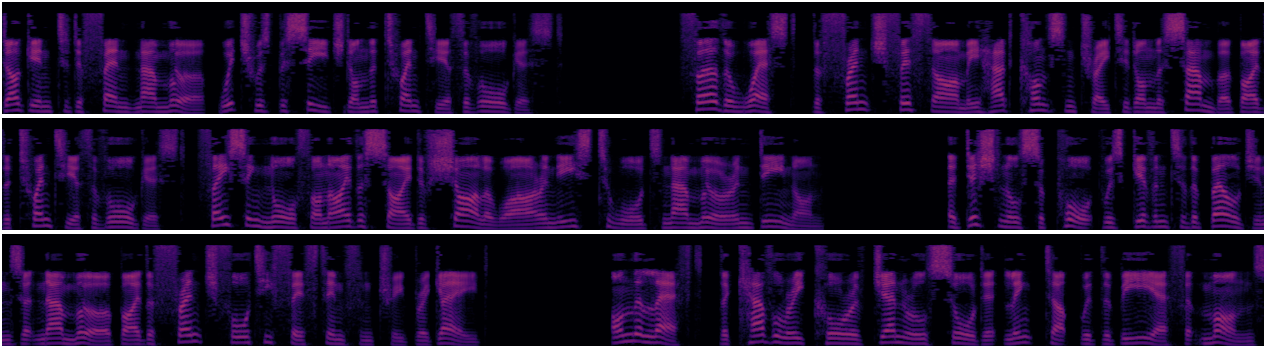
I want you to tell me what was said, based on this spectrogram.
dug in to defend Namur, which was besieged on 20 August. Further west, the French Fifth Army had concentrated on the Sambre by 20 August, facing north on either side of Charleroi and east towards Namur and Dinant. Additional support was given to the Belgians at Namur by the French 45th Infantry Brigade. On the left, the cavalry corps of General Sordet linked up with the BEF at Mons.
